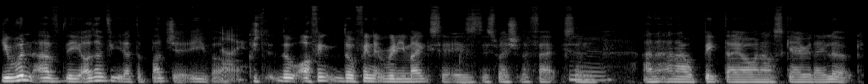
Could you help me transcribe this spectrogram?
you wouldn't have the. I don't think you'd have the budget either. No. Because I think the thing that really makes it is the special effects and, Mm, and and how big they are and how scary they look.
